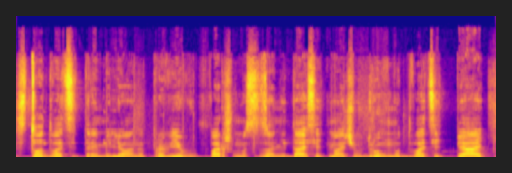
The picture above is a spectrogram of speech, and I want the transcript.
123 мільйони. Провів в першому сезоні 10 матчів, в другому 25.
